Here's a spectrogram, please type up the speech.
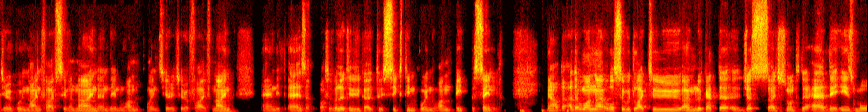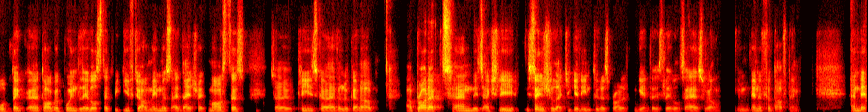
0.9579, and then 1.0059. And it has a possibility to go to 16.18%. Now, the other one I also would like to um, look at, uh, just I just wanted to add, there is more uh, target point levels that we give to our members at Day Trade Masters. So please go have a look at our a product and it's actually essential that you get into this product and get those levels as well and benefit of them and then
